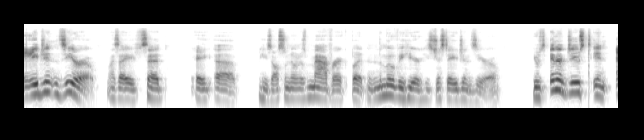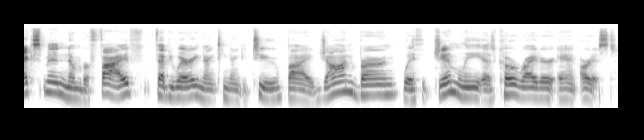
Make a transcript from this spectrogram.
Agent Zero. As I said, a, uh, he's also known as Maverick, but in the movie here, he's just Agent Zero. He was introduced in X Men number 5, February 1992, by John Byrne with Jim Lee as co writer and artist.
